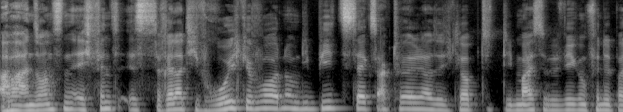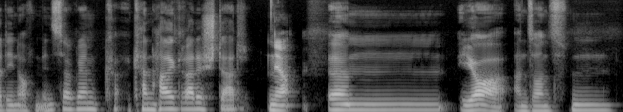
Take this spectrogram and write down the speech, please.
aber ansonsten, ich finde, es ist relativ ruhig geworden um die Beatsteaks aktuell. Also ich glaube, die meiste Bewegung findet bei denen auf dem Instagram-Kanal gerade statt. Ja. Ähm, ja, ansonsten,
